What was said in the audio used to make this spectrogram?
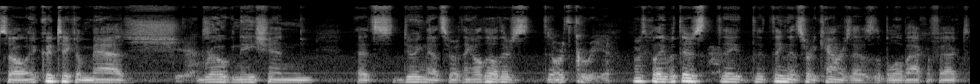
So it could take a mad Shit. rogue nation that's doing that sort of thing. Although there's the North Korea. North Korea, but there's the the thing that sort of counters that is the blowback effect.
